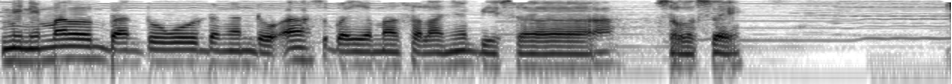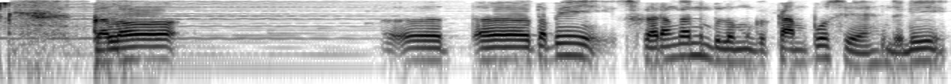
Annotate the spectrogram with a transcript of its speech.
minimal bantu dengan doa supaya masalahnya bisa selesai. Kalau uh, uh, tapi sekarang kan belum ke kampus ya. Jadi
